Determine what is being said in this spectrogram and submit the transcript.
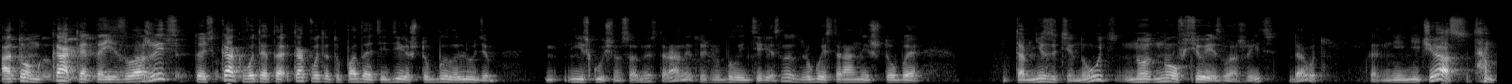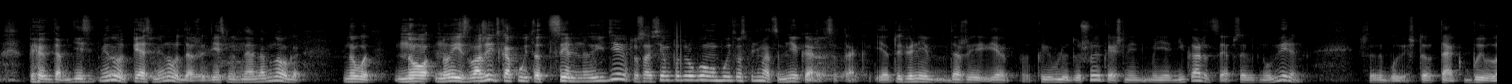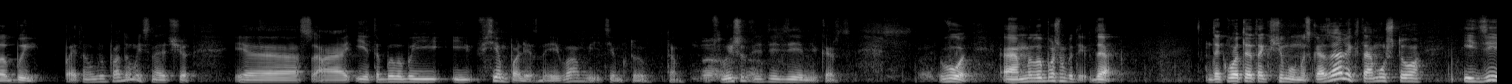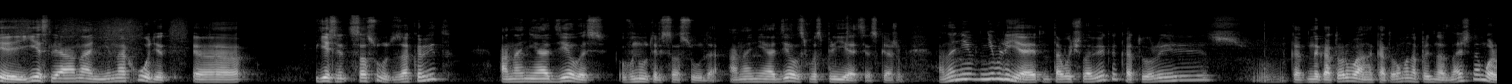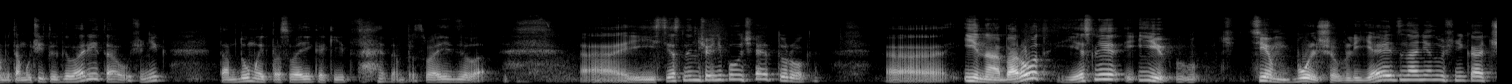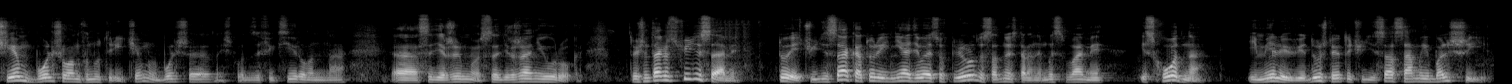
о том, как это изложить, то есть как вот, это, как вот эту подать идею, чтобы было людям не скучно с одной стороны, то есть было интересно, с другой стороны, чтобы там не затянуть, но, но все изложить, да, вот не, не час, там, там 10 минут, 5 минут даже, 10 минут, наверное, много, ну вот, но, но изложить какую-то цельную идею, то совсем по-другому будет восприниматься, мне кажется так. Я, то есть, вернее, даже я кривлю душой, конечно, мне не кажется, я абсолютно уверен, что это будет, что так было бы. Поэтому вы подумайте на этот счет. И, а, и это было бы и, и всем полезно, и вам, и тем, кто там да, слышит да. эти идеи, мне кажется. Вот. А, мы лобошим Да. Так вот, это к чему мы сказали? К тому, что идея, если она не находит э, если сосуд закрыт, она не оделась внутрь сосуда, она не оделась в восприятие, скажем, она не, не влияет на того человека, который, на, которого, на котором она предназначена. Может быть, там учитель говорит, а ученик там думает про свои какие-то, там, про свои дела. А, и, естественно, ничего не получает от урока. А, и наоборот, если и тем больше влияет знание на ученика, чем больше он внутри, чем он больше значит, вот, зафиксирован на э, содержании урока. Точно так же с чудесами. То есть чудеса, которые не одеваются в природу, с одной стороны, мы с вами исходно имели в виду, что это чудеса самые большие.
